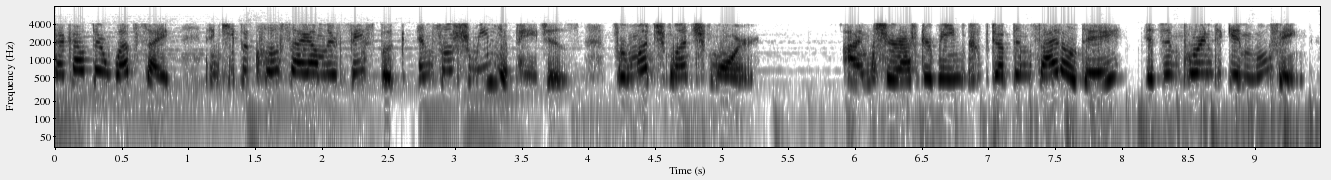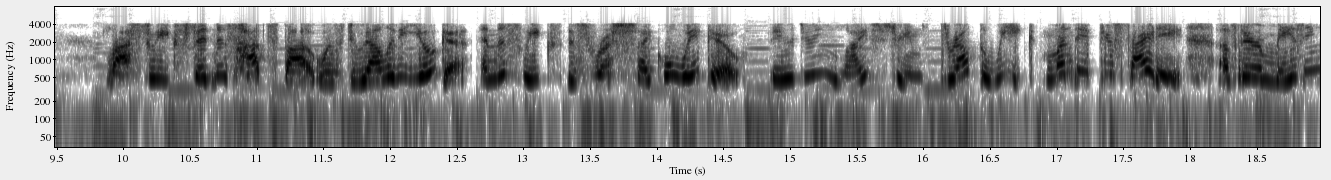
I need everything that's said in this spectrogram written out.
check out their website and keep a close eye on their Facebook and social media pages for much, much more. I'm sure after being cooped up inside all day, it's important to get moving. Last week's fitness hotspot was Duality Yoga, and this week's is Rush Cycle Waco. They are doing live streams throughout the week, Monday through Friday, of their amazing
